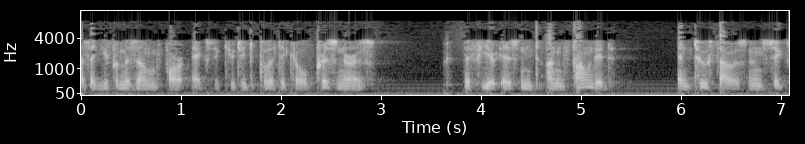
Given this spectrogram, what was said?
as a euphemism for executed political prisoners. The fear isn't unfounded. In 2006,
